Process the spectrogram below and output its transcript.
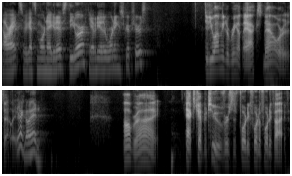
All right, so we got some more negatives. Theodore, you have any other warning scriptures? Did you want me to bring up Acts now, or is that later? Yeah, go ahead. All right. Acts chapter 2, verses 44 to 45.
